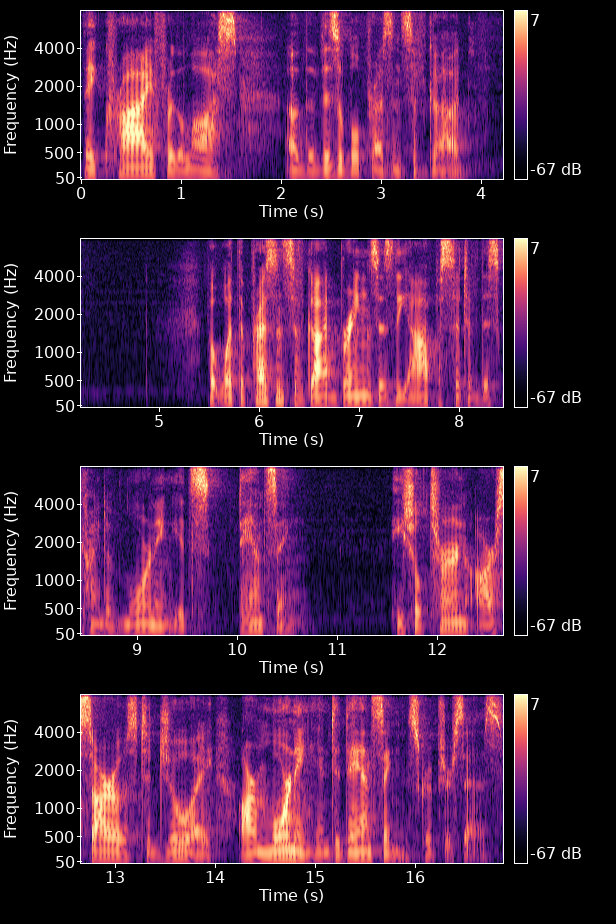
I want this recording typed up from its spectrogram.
they cry for the loss of the visible presence of God. But what the presence of God brings is the opposite of this kind of mourning it's dancing. He shall turn our sorrows to joy, our mourning into dancing, the scripture says.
